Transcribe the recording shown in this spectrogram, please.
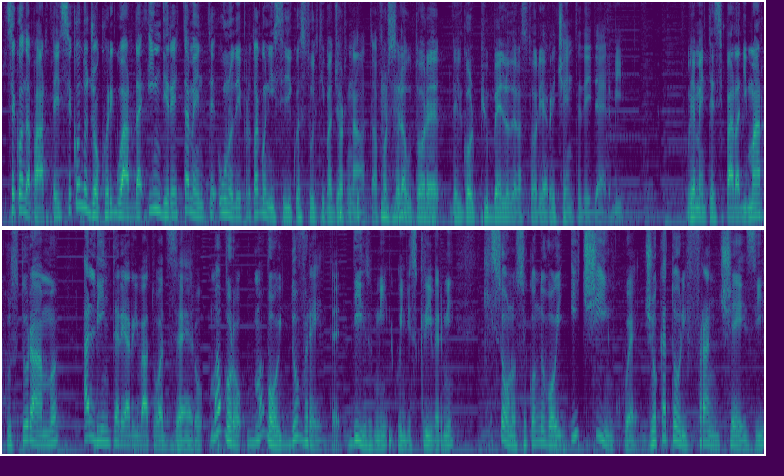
Seconda parte, il secondo gioco riguarda indirettamente uno dei protagonisti di quest'ultima giornata, forse l'autore del gol più bello della storia recente dei derby. Ovviamente si parla di Marcus Thuram, all'Inter è arrivato a zero, ma, voro- ma voi dovrete dirmi, quindi scrivermi, chi sono secondo voi i 5 giocatori francesi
